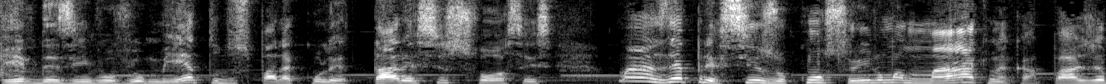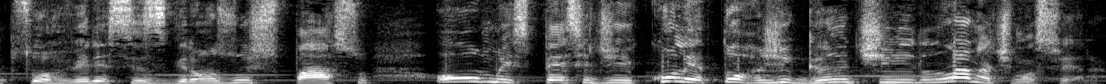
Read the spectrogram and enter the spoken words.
Ele desenvolveu métodos para coletar esses fósseis, mas é preciso construir uma máquina capaz de absorver esses grãos no espaço ou uma espécie de coletor gigante lá na atmosfera.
